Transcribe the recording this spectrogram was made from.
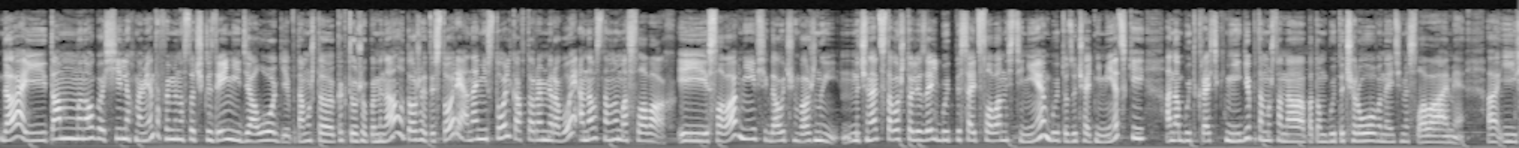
Да, и там много сильных моментов именно с точки зрения идеологии, потому что, как ты уже упоминала, тоже эта история, она не столько о Второй мировой, она в основном о словах. И слова в ней всегда очень важны. Начинается с того, что Лизель будет писать слова на стене, будет изучать немецкий, она будет красть книги, потому что она потом будет очарована этими словами а, и их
